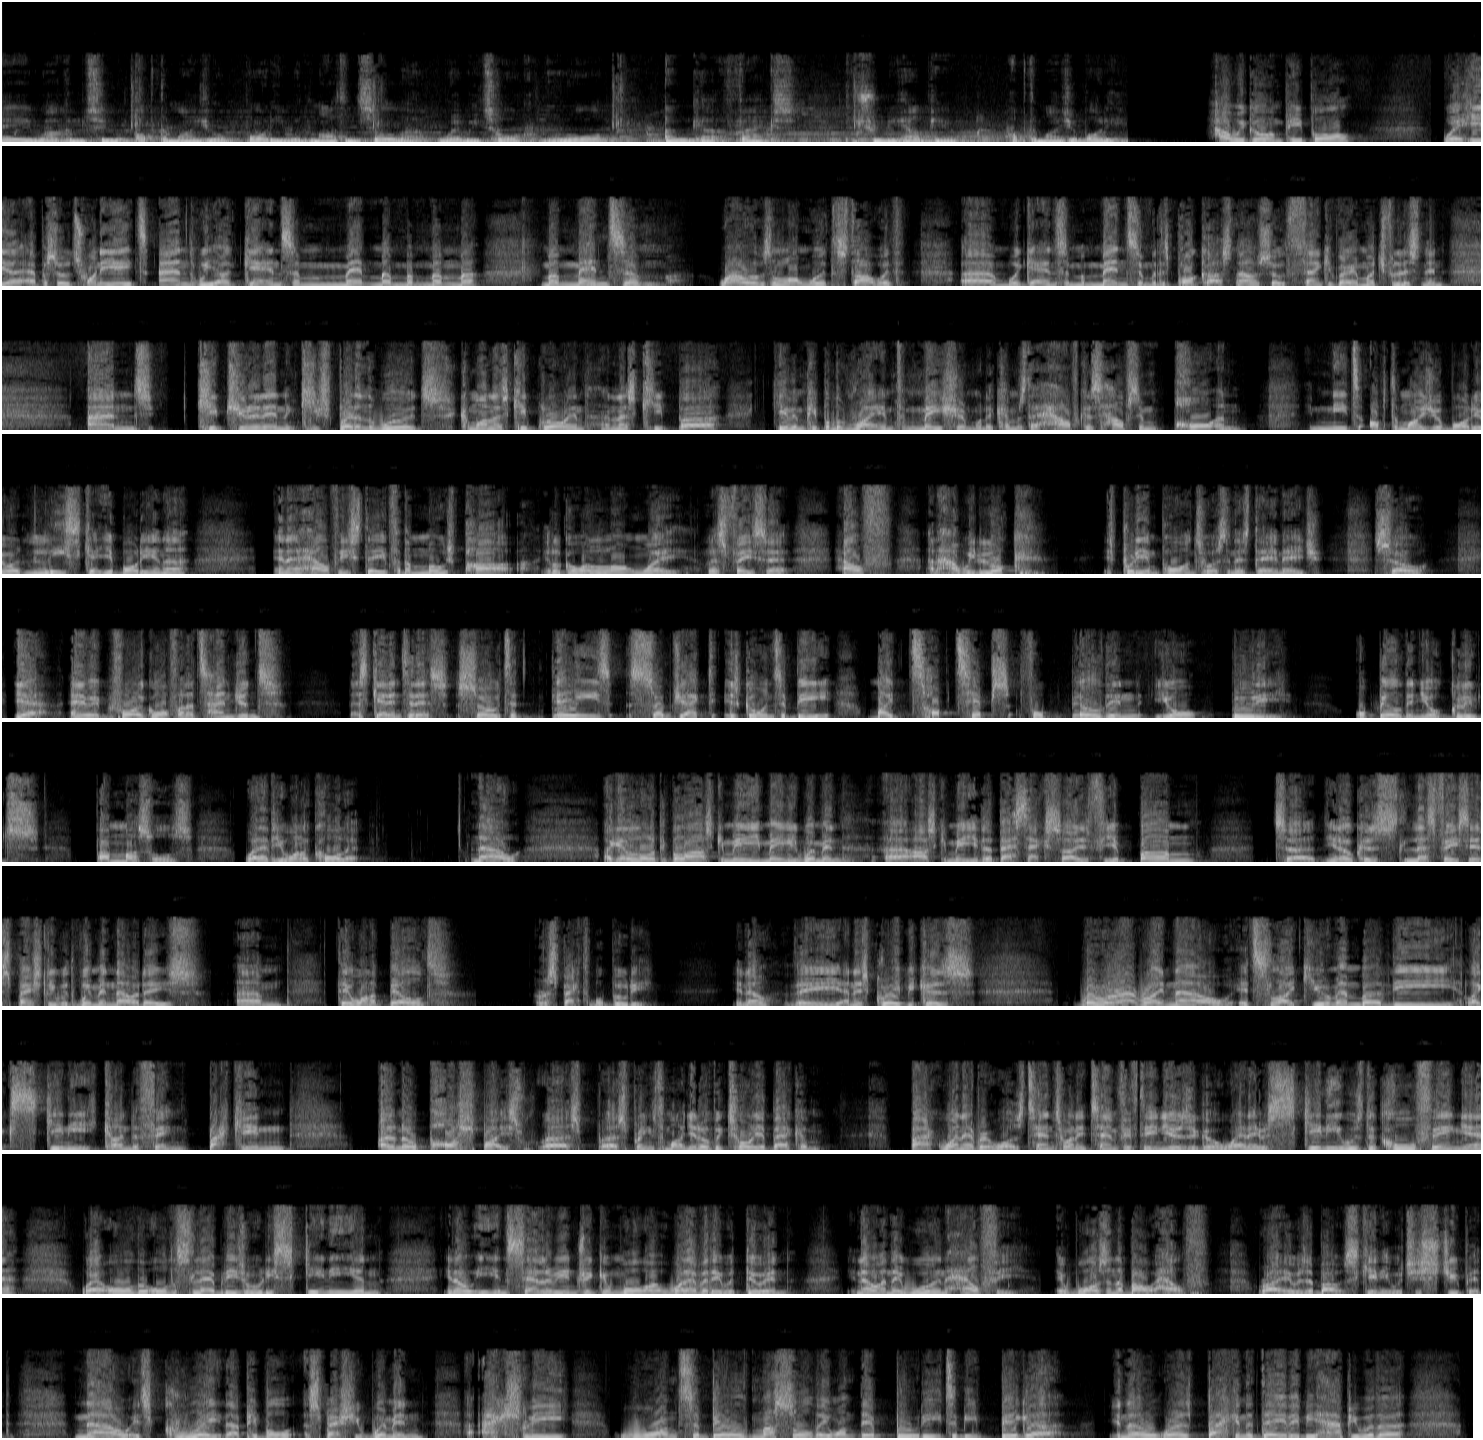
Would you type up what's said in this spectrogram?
Hey, welcome to Optimize Your Body with Martin Silva, where we talk raw, uncut facts to truly help you optimize your body. How we going, people? We're here, episode 28, and we are getting some me- me- me- me- momentum. Wow, that was a long word to start with. Um, we're getting some momentum with this podcast now, so thank you very much for listening. And keep tuning in and keep spreading the words. Come on, let's keep growing and let's keep uh, giving people the right information when it comes to health, because health's important. You need to optimize your body, or at least get your body in a in a healthy state for the most part. It'll go a long way. Let's face it, health and how we look is pretty important to us in this day and age. So, yeah. Anyway, before I go off on a tangent, let's get into this. So today's subject is going to be my top tips for building your booty or building your glutes, bum muscles, whatever you want to call it. Now, I get a lot of people asking me, mainly women, uh, asking me the best exercise for your bum to, you know, because let's face it, especially with women nowadays, um, they want to build a respectable booty, you know, they, and it's great because where we're at right now, it's like you remember the like skinny kind of thing back in, I don't know, Posh Spice uh, uh, springs to mind. You know, Victoria Beckham? Back whenever it was 10 20 10 15 years ago when it was skinny was the cool thing yeah? Where all the all the celebrities were really skinny and you know eating celery and drinking water whatever they were doing you know and they weren't healthy. It wasn't about health right? It was about skinny which is stupid. Now it's great that people especially women actually want to build muscle. They want their booty to be bigger you know, whereas back in the day they'd be happy with a,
